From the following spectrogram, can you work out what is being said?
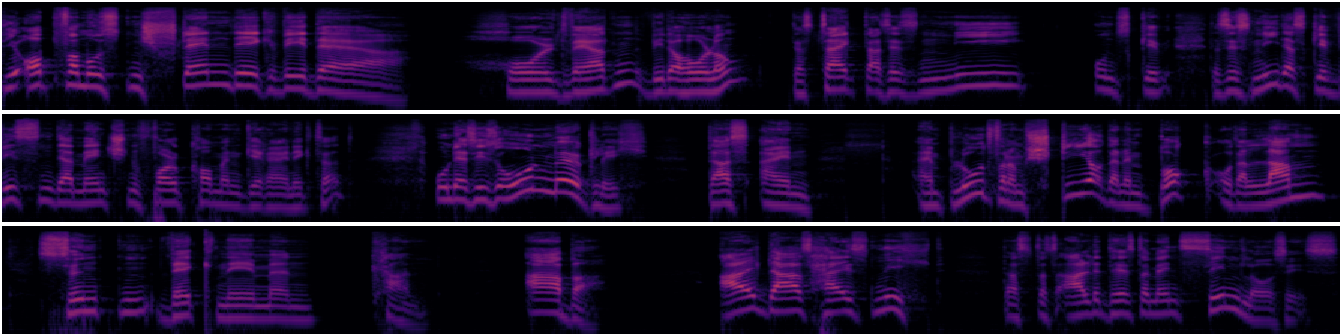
Die Opfer mussten ständig wiederholt werden, Wiederholung. Das zeigt, dass es nie uns, dass es nie das Gewissen der Menschen vollkommen gereinigt hat. Und es ist unmöglich, dass ein, ein Blut von einem Stier oder einem Bock oder Lamm Sünden wegnehmen kann. Aber all das heißt nicht, dass das Alte Testament sinnlos ist,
